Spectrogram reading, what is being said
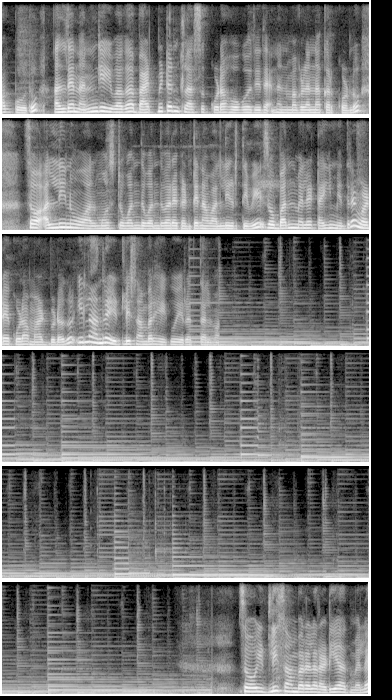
ಆಗ್ಬೋದು. ಅಲ್ಲದೆ ನನಗೆ ಇವಾಗ ಬ್ಯಾಡ್ಮಿಂಟನ್ ಕ್ಲಾಸಿಗೆ ಕೂಡ ಹೋಗೋದಿದೆ ನನ್ನ ಮಗಳನ್ನು ಕರ್ಕೊಂಡು. ಸೊ ಅಲ್ಲಿನೂ ಆಲ್ಮೋಸ್ಟ್ ಒಂದು, ಒಂದೂವರೆ ಗಂಟೆ ನಾವು ಅಲ್ಲಿ ಇರ್ತೀವಿ ಸೊ ಬಂದಮೇಲೆ ಟೈಮ್ ಇದ್ದರೆ ವಡೆ ಕೂಡ ಮಾಡಿಬಿಡೋದು. ಇಲ್ಲಾಂದರೆ ಇಡ್ಲಿ ಸಾಂಬಾರು ಹೇಗೂ ಇರುತ್ತಲ್ವ? ಸೊ ಇಡ್ಲಿ ಸಾಂಬಾರೆಲ್ಲ ರೆಡಿ ಆದಮೇಲೆ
